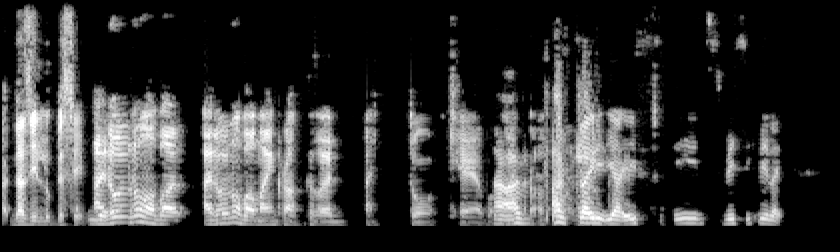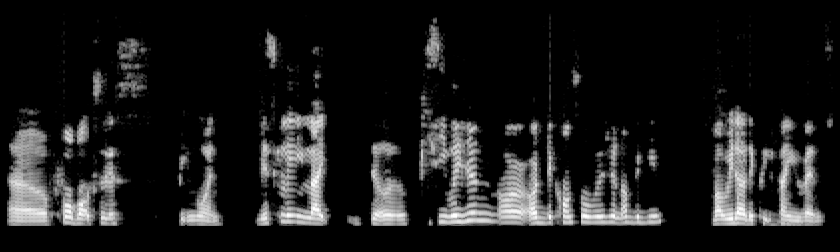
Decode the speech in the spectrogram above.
Uh, Does it look the same? I don't know about I don't know about Minecraft because I I don't care about I've Minecraft. I've tried it. Yeah, it's it's basically like uh four boxes, pick one. Basically like the PC version or or the console version of the game, but without the quick time Mhm. events.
